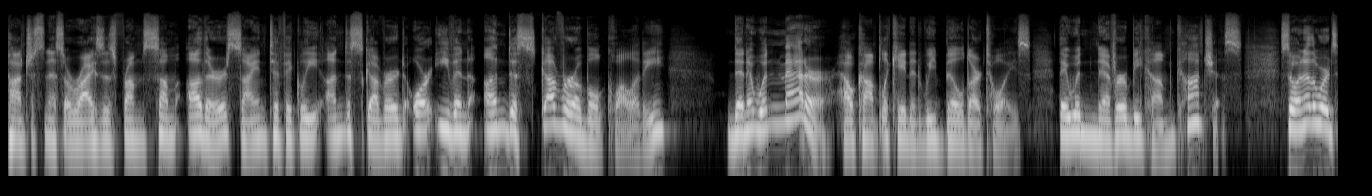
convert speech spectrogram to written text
consciousness arises from some other scientifically undiscovered or even undiscoverable quality, then it wouldn't matter how complicated we build our toys. They would never become conscious. So, in other words,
